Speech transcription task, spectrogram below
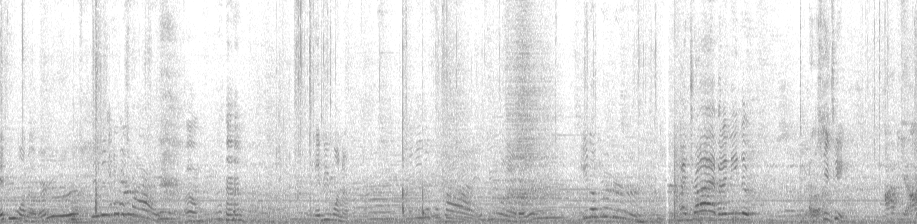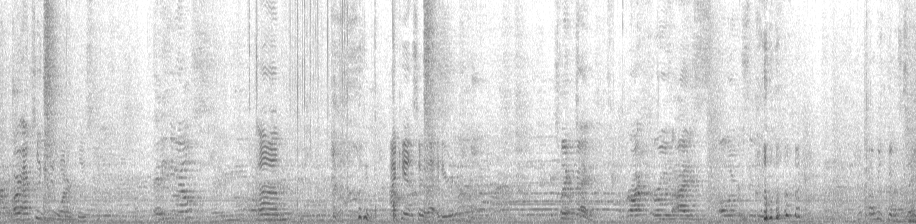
If you want a burger, Oh. if you want a, I need a french fry. If you want a burger, eat a burger. I try, but I need the. Sweet tea. Or actually, give me water, please. Anything else? Um, I can't say that here. Clickbait. Raq throws ice all over Sydney. I was gonna say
